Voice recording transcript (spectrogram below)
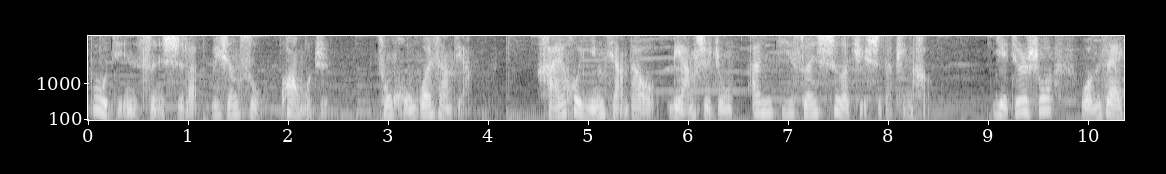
不仅损失了维生素、矿物质。从宏观上讲，还会影响到粮食中氨基酸摄取时的平衡。也就是说，我们在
